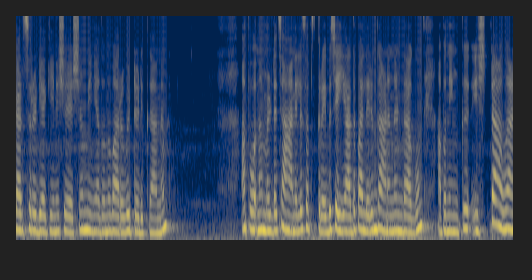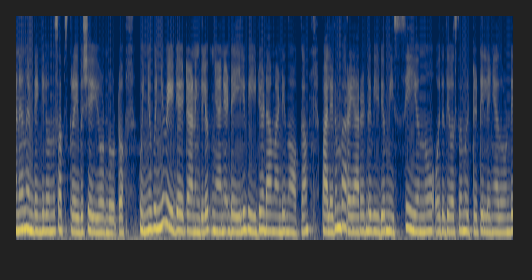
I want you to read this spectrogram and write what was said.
കരച്ച് റെഡിയാക്കിയതിന് ശേഷം ഇനി അതൊന്ന് വറവിട്ടെടുക്കാമെന്ന് അപ്പോൾ നമ്മളുടെ ചാനൽ സബ്സ്ക്രൈബ് ചെയ്യാതെ പലരും കാണുന്നുണ്ടാകും. അപ്പോൾ നിങ്ങൾക്ക് ഇഷ്ടമാവുകയാണെന്നുണ്ടെങ്കിൽ ഒന്ന് സബ്സ്ക്രൈബ് ചെയ്യുകൊണ്ട് കേട്ടോ. കുഞ്ഞു കുഞ്ഞു വീഡിയോ ആയിട്ടാണെങ്കിലും ഞാൻ ഡെയിലി വീഡിയോ ഇടാൻ വേണ്ടി നോക്കാം. പലരും പറയാറുണ്ട് വീഡിയോ മിസ് ചെയ്യുന്നു ഒരു ദിവസം ഇട്ടിട്ടില്ലെങ്കിൽ അതുകൊണ്ട്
